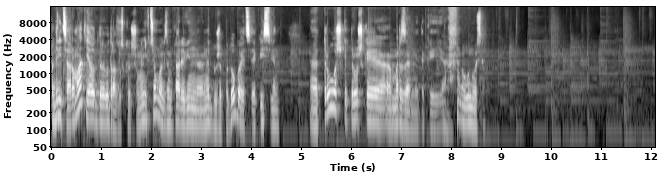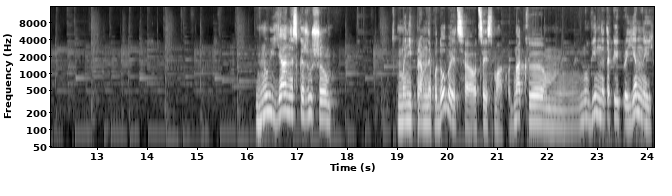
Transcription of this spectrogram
Дивіться, аромат, я одразу скажу, що мені в цьому екземплярі він не дуже подобається. Якийсь він трошки-трошки е, мерзельний такий е, у носі. Ну, я не скажу, що Мені прям не подобається оцей смак. Однак ем, ну, він не такий приємний,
